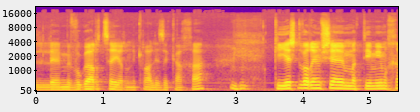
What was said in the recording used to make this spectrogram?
למבוגר צעיר, נקרא לזה ככה. כי יש דברים שמתאימים לך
